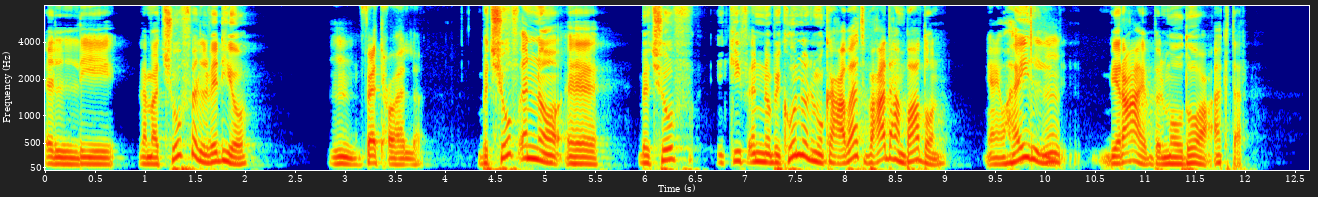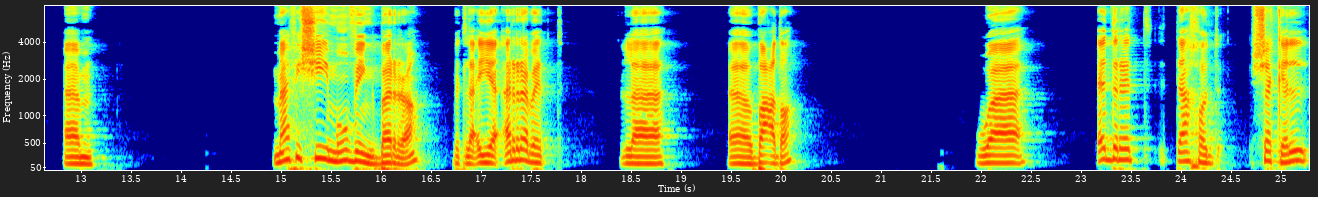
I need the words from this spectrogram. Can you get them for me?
اللي لما تشوف الفيديو امم فتحوا هلا. بتشوف إنه آه، بتشوف كيف إنه بيكونوا المكعبات بعاد عن بعضهم. يعني وهي. اللي بيرعب بالموضوع أكثر ما في شيء موفينج برا بتلاقيها قربت لبعضها وقدرت تاخد شكل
